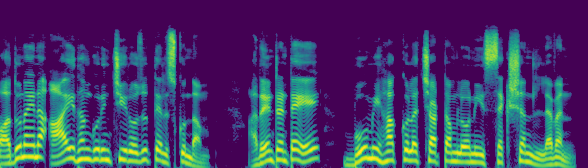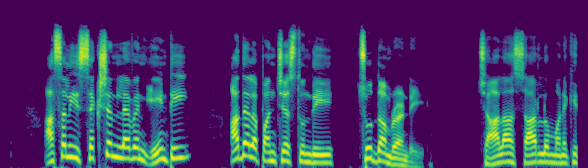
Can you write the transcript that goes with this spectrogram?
పదునైన ఆయుధం గురించి ఈరోజు తెలుసుకుందాం. అదేంటంటే భూమి హక్కుల చట్టంలోని సెక్షన్ లెవెన్. అసలు ఈ సెక్షన్ లెవెన్ ఏంటి? అదెలా పనిచేస్తుంది? చూద్దాం రండి. చాలాసార్లు మనకి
